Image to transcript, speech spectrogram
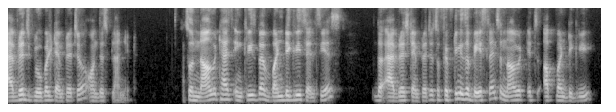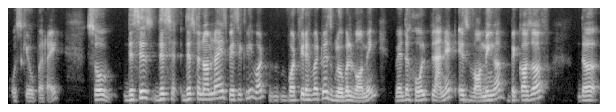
average global temperature on this planet. So now it has increased by one degree Celsius, the average temperature. So 15 is a baseline. So now it, it's up one degree uske upar, right? So this is this this phenomena is basically what what we refer to as global warming, where the whole planet is warming up because of the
